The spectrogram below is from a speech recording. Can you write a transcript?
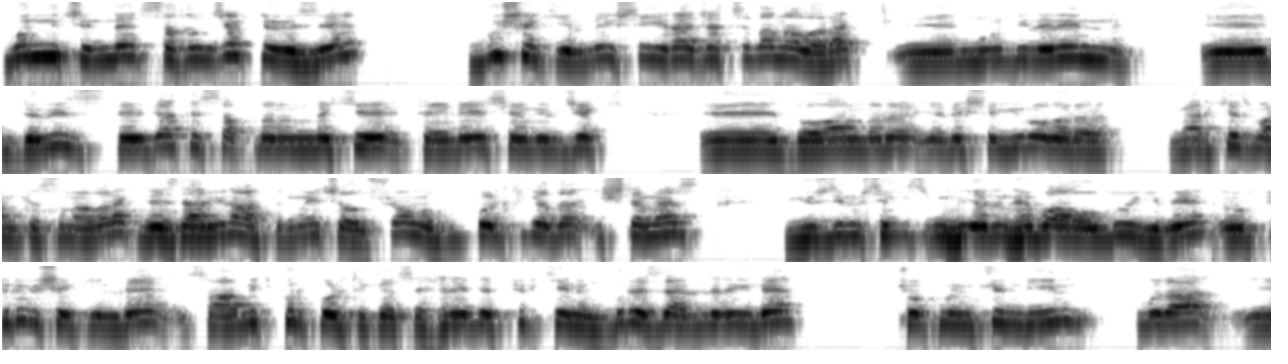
Bunun için de satılacak dövizi bu şekilde işte ihracatçıdan alarak e, mudilerin e, döviz tevdiat hesaplarındaki TL'ye çevrilecek e, dolarları ya da işte euroları Merkez Bankası'na alarak rezervini arttırmaya çalışıyor ama bu politikada işlemez 128 milyarın heba olduğu gibi örtülü bir şekilde sabit kur politikası hele de Türkiye'nin bu rezervleriyle çok mümkün değil. Bu da e,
